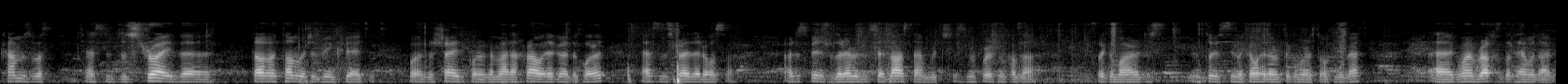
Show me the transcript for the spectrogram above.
comes with, has to destroy the Dalva Tom which is being created. Call it a shade, call it a Malachra, whatever you want to call it, has to destroy that also. I'll just finish with the remnants we said last time, which is Mefurish and Chazal. It's the Gemara, just until you've seen the Gemara, I don't know what the Gemara is talking about. Uh, Gemara Brachas Hamadani.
